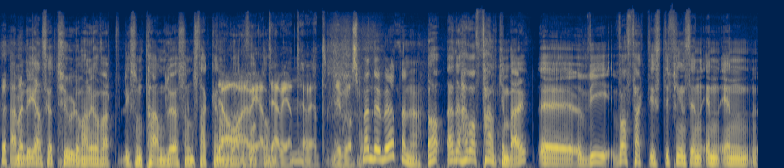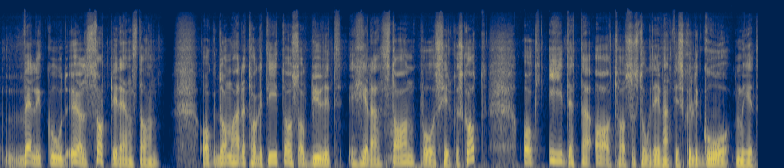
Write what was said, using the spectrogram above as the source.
Nej, men det är ganska tur, de hade ju varit liksom tandlösa de stackarna. om du Ja, hade jag fått vet, dem. jag vet, jag vet. Men vi var små. Men du, berätta nu. Ja, det här var Falkenberg. Eh, vi var faktiskt, det finns en, en, en väldigt god ölsort i den stan. Och de hade tagit dit oss och bjudit hela stan på Cirkus Scott. Och i detta avtal så stod det även att vi skulle gå med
